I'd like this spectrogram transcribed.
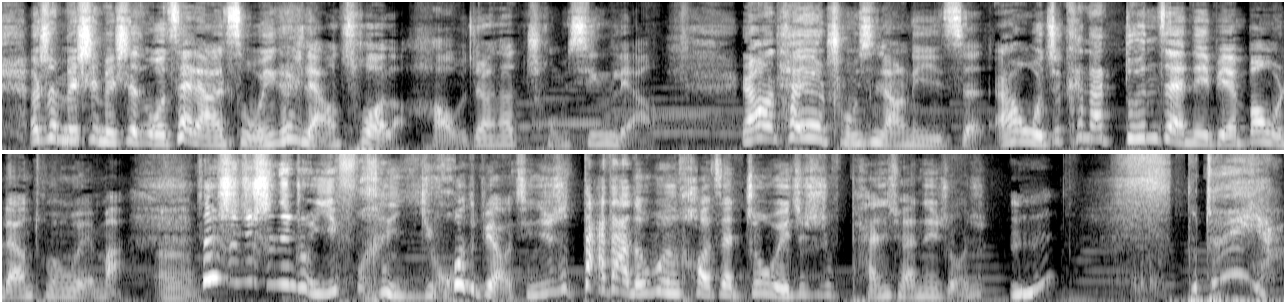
他说：“没事没事，我再量一次，我应该是量错了。”好，我就让他重新量，然后他又重新量了一次，然后我就看他蹲在那边帮我量臀围嘛，嗯但是就是那种一副很疑惑的表情，就是大大的问号在周围就是盘旋那种，就嗯，不对呀，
